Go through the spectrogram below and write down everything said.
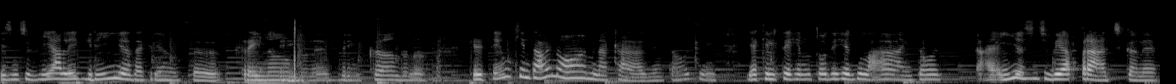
E a gente via a alegria da criança treinando, né? Brincando. Né? Ele tem um quintal enorme na casa, então assim, e aquele terreno todo irregular, então aí a gente vê a prática, né?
